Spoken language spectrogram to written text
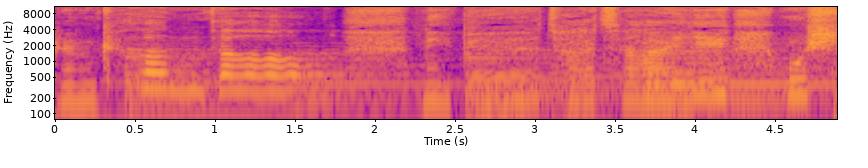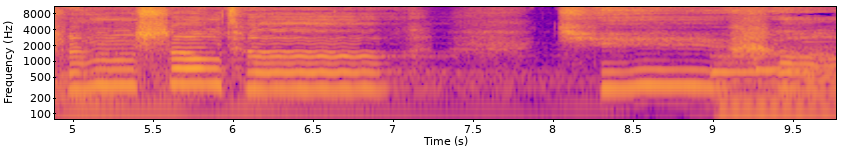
人看到。你别太在意我身上的记号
